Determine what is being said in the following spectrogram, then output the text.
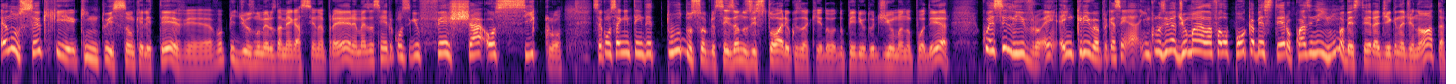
Eu não sei o que, que, que, intuição que ele teve, eu vou pedir os números da Mega Sena pra ele, mas assim, ele conseguiu fechar o ciclo. Você consegue entender tudo sobre os seis anos históricos aqui do, do período Dilma no poder com esse livro. É, é, incrível, porque assim, inclusive a Dilma ela falou pouca besteira, ou quase nenhuma besteira digna de nota,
